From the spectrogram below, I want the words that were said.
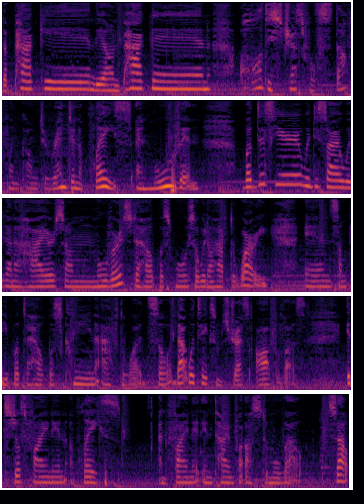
the packing, the unpacking, all this stressful stuff when come to renting a place and moving. But this year we decided we're gonna hire some movers to help us move so we don't have to worry and some people to help us clean afterwards. So that would take some stress off of us. It's just finding a place and find it in time for us to move out. So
